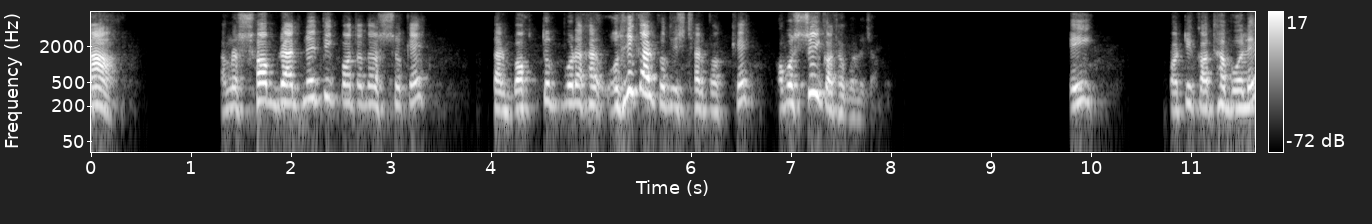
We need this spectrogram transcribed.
না। আমরা সব রাজনৈতিক মতাদর্শকে তার বক্তব্য রাখার অধিকার প্রতিষ্ঠার পক্ষে অবশ্যই কথা বলে যাব। এই কটি কথা বলে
